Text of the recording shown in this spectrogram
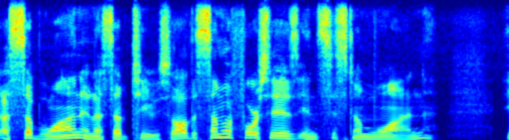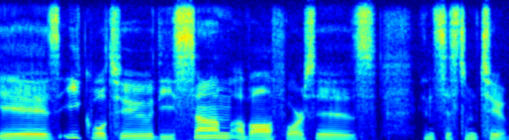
a sub one and a sub two. So all the sum of forces in system one is equal to the sum of all forces in system two.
